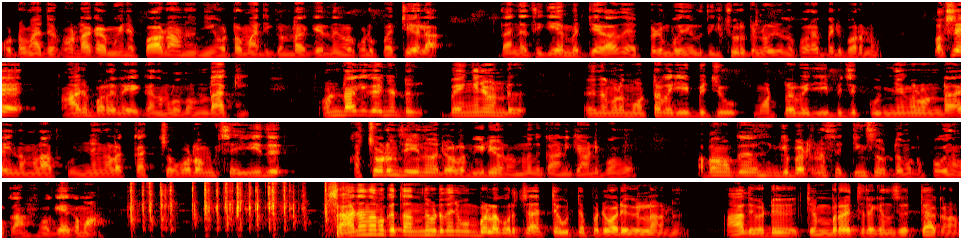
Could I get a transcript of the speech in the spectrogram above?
ഓട്ടോമാറ്റിക് ഉണ്ടാക്കാൻ ഇങ്ങനെ പാടാണ്. നീ ഓട്ടോമാറ്റിക് ഉണ്ടാക്കിയാൽ നിങ്ങളെ കൊണ്ട് പറ്റുകയില്ല. തന്നെ തിരിയാൻ പറ്റില്ല അത് എപ്പോഴും പോയി നിങ്ങൾ തിരിച്ചു കൊടുക്കേണ്ടി വരുമെന്ന് കുറേ പേര് പറഞ്ഞു. പക്ഷേ ആരും പറയുന്നത് കേൾക്കാൻ നമ്മളത് ഉണ്ടാക്കി. ഉണ്ടാക്കി കഴിഞ്ഞിട്ട് ഇപ്പം എങ്ങനെയുണ്ട്? നമ്മൾ മുട്ട വിരിയിപ്പിച്ചു. മുട്ട വിരിയിപ്പിച്ച് കുഞ്ഞുങ്ങളുണ്ടായി. നമ്മൾ ആ കുഞ്ഞുങ്ങളെ കച്ചവടം ചെയ്ത് കച്ചവടം ചെയ്യുന്ന പറ്റുള്ള വീഡിയോ ആണ് നമ്മളിന്ന് കാണിക്കാൻ വേണ്ടി പോകുന്നത്. അപ്പോൾ നമുക്ക് ഇൻക്യുബേറ്ററിന്റെ സെറ്റിങ്സ് തൊട്ട് നമുക്ക് പോയി നോക്കാം. ഓക്കെ കമാ സാധനം നമുക്ക് തന്നുവിടുന്നതിന് മുമ്പുള്ള കുറച്ച് അറ്റകുറ്റ പരിപാടികളിലാണ്. ആദ്യമായിട്ട് ടെമ്പറേച്ചറൊക്കെ ഒന്ന് സെറ്റാക്കണം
